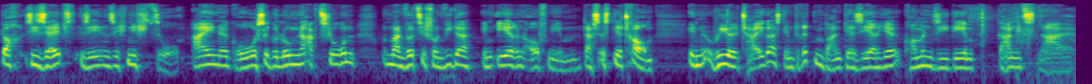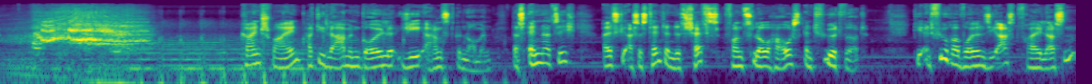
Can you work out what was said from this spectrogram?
doch sie selbst sehen sich nicht so. Eine große gelungene Aktion und man wird sie schon wieder in Ehren aufnehmen. Das ist ihr Traum. In Real Tigers, dem dritten Band der Serie, kommen sie dem ganz nahe. Kein Schwein hat die lahmen Gäule je ernst genommen. Das ändert sich, als die Assistentin des Chefs von Slow House entführt wird. Die Entführer wollen sie erst freilassen,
